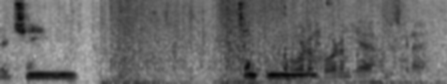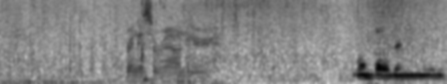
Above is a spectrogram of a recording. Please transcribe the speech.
The chain. Jumping. Board 'em, board 'em. Yeah, I'm just gonna bring us around here. One ball then.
